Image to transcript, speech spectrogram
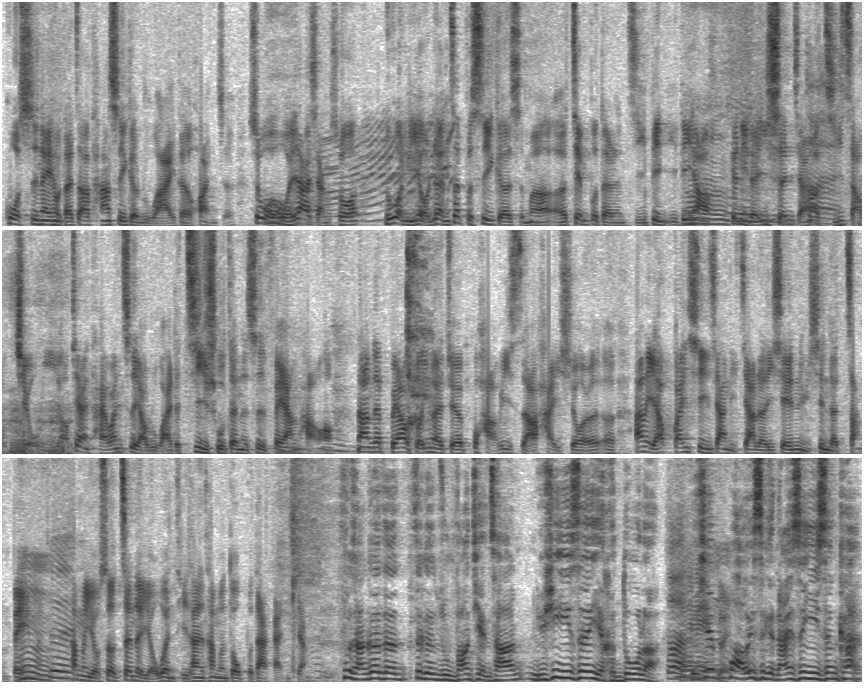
过世那以后才知道他是一个乳癌的患者，所以我我要想说，如果你有认，这不是一个什么呃见不得人疾病，一定要跟你的医生讲，要及早就医哦。现在台湾治疗乳癌的技术真的是非常好哦，那那不要说因为觉得不好意思啊害羞而呃，当然也要关心一下你家的一些女性的长辈们，他们有时候真的有问题，但是他们都不大敢讲。妇产科的这个乳房检查，女性医生也很多了，对，有些不好意思给男生医生看，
